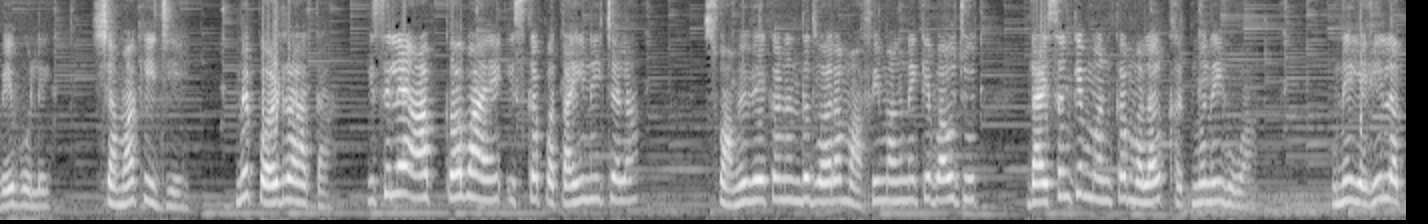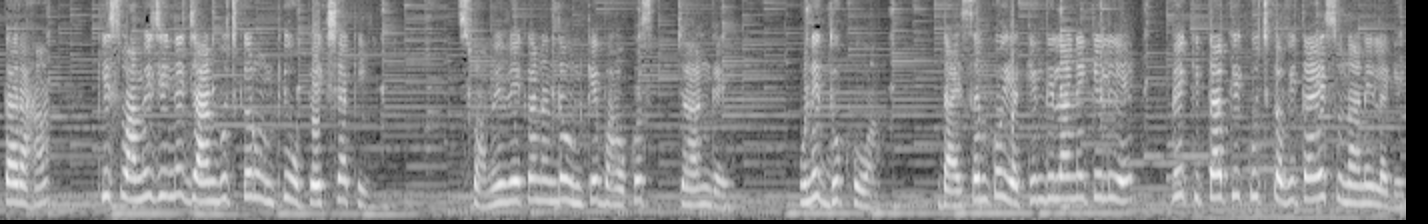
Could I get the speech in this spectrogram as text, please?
वे बोले, क्षमा कीजिए, मैं पढ़ रहा था, इसलिए आप कब आए इसका पता ही नहीं चला। स्वामी विवेकानंद द्वारा माफ़ी मांगने के बावजूद डायसन के मन का मलाल खत्म नहीं हुआ। उन्हें यही लगता रहा कि स्वामी जी ने जानबूझकर उनकी उपेक्षा की। स्वामी विवेकानंद उनके भाव को जान गए। उन्हें दुख हुआ। डायसन को यकीन दिलाने के लिए वे किताब की कुछ कविताएँ सुनाने लगे,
